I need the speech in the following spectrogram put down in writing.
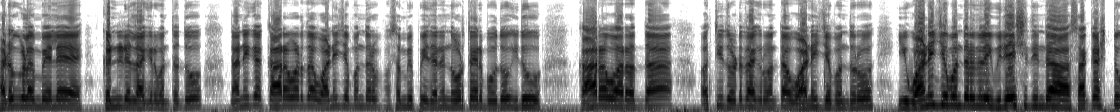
ಹಡಗುಗಳ ಮೇಲೆ ಕಣ್ಣಿಡಲಾಗಿರುವಂಥದ್ದು. ನಾನೀಗ ಕಾರವಾರದ ವಾಣಿಜ್ಯ ಬಂದರು ಸಮೀಪ ಇದ್ದಾನೆ ನೋಡ್ತಾ ಇರ್ಬೋದು. ಇದು ಕಾರವಾರದ ಅತಿ ದೊಡ್ಡದಾಗಿರುವಂಥ ವಾಣಿಜ್ಯ ಬಂದರು. ಈ ವಾಣಿಜ್ಯ ಬಂದರಿನಲ್ಲಿ ವಿದೇಶದಿಂದ ಸಾಕಷ್ಟು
